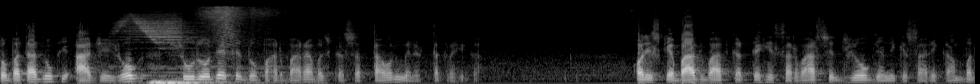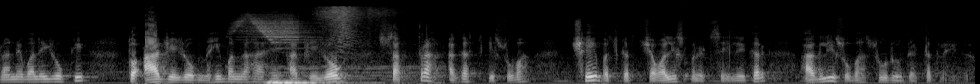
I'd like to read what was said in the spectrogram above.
तो बता दूँ कि आज ये योग सूर्योदय से दोपहर बारह बजकर सत्तावन मिनट तक रहेगा। और इसके बाद बात करते हैं सर्वार सिद्ध योग, यानी कि सारे काम बनाने वाले योग की। तो आज ये योग नहीं बन रहा है। अब ये योग 17 अगस्त की सुबह छः बजकर चवालीस मिनट से लेकर अगली सुबह सूर्योदय तक रहेगा।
